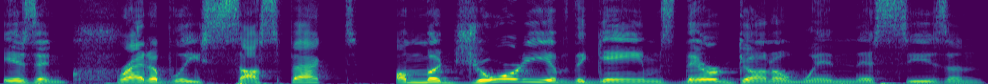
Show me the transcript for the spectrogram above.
is incredibly suspect. A majority of the games they're gonna win this season,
